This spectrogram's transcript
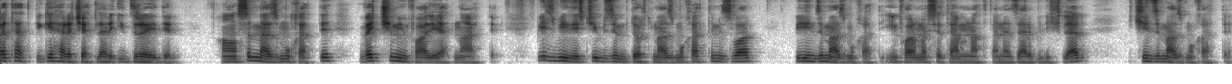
və tətbiqi hərəkətləri icra edir. Hansı məzmun xətti və kimin fəaliyyətinə aiddir? Biz bilirik ki, bizim 4 məzmun xəttimiz var. Birinci məzmun xətti informasiya təminatı və nəzəri biliklər. İkinci məzmun xətti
